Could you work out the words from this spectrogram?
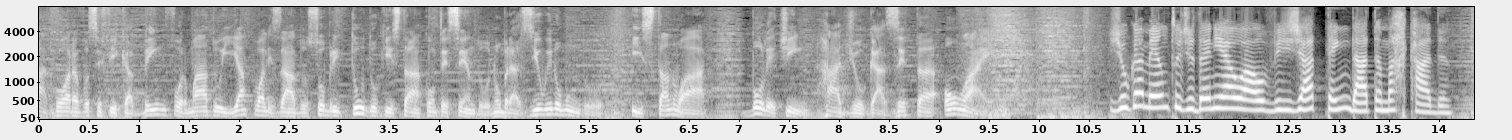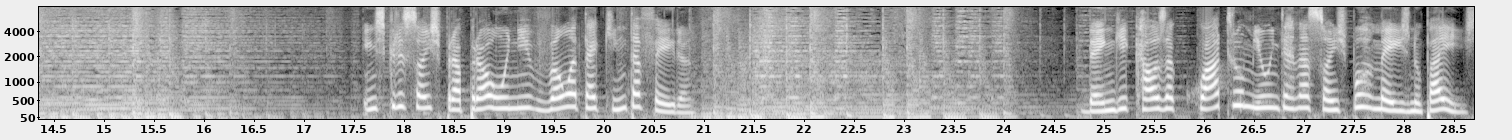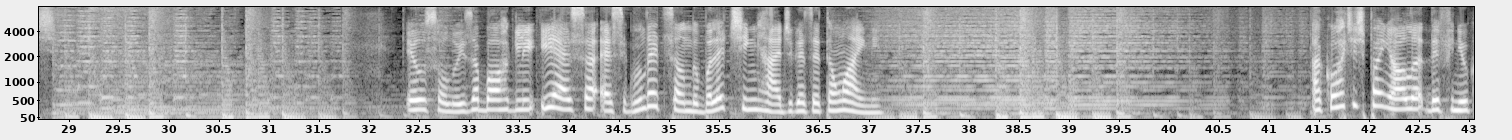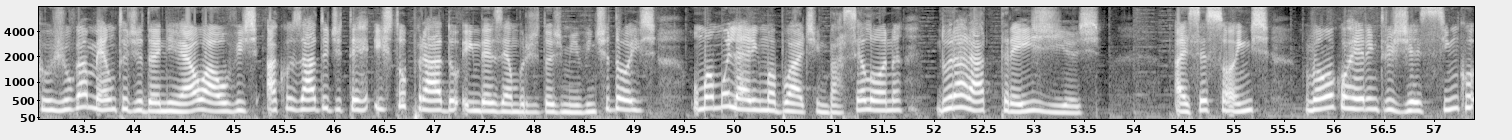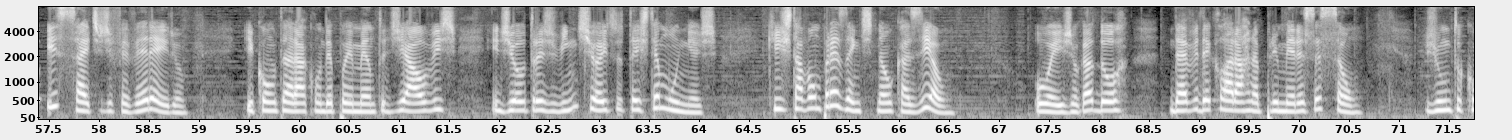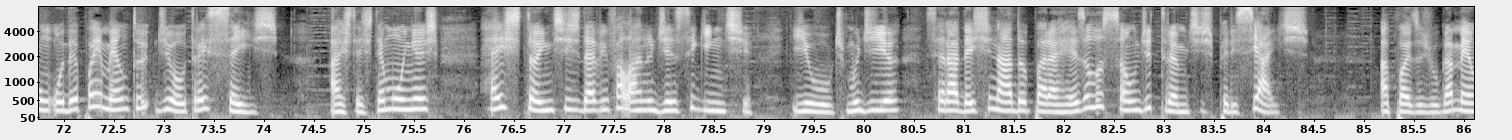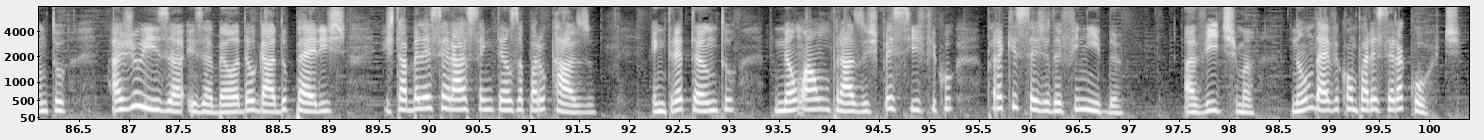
Agora você fica bem informado e atualizado sobre tudo o que está acontecendo no Brasil e no mundo. Está no ar. Boletim Rádio Gazeta Online. Julgamento de Daniel Alves já tem data marcada. Inscrições para a ProUni vão até quinta-feira. Dengue causa 4 mil internações por mês no país. Eu sou Luísa Borgli e essa é a segunda edição do Boletim Rádio Gazeta Online. A Corte Espanhola definiu que o julgamento de Daniel Alves, acusado de ter estuprado em dezembro de 2022 uma mulher em uma boate em Barcelona, durará três dias. As sessões vão ocorrer entre os dias 5 e 7 de fevereiro e contará com o depoimento de Alves e de outras 28 testemunhas que estavam presentes na ocasião. O ex-jogador deve declarar na primeira sessão, junto com o depoimento de outras seis. As testemunhas restantes devem falar no dia seguinte, e o último dia será destinado para a resolução de trâmites periciais. Após o julgamento, a juíza Isabela Delgado Pérez estabelecerá a sentença para o caso. Entretanto, não há um prazo específico para que seja definida. A vítima não deve comparecer à corte.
